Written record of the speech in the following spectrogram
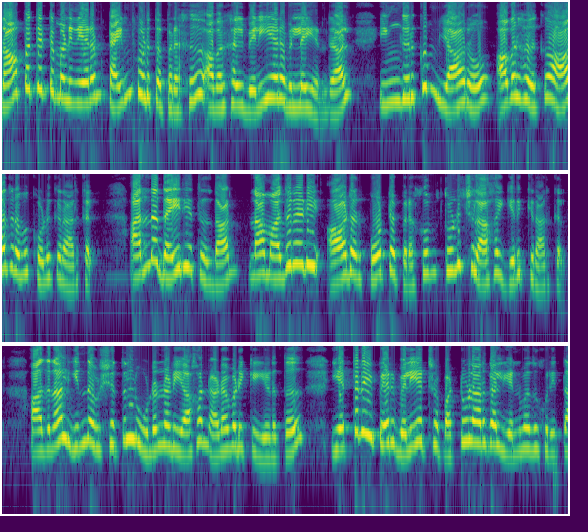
நாற்பத்தெட்டு மணி நேரம் டைம் கொடுத்த பிறகு அவர்கள் வெளியேறவில்லை என்றால் இங்கிருக்கும் யாரோ அவர்களுக்கு ஆதரவு கொடுக்கிறார்கள். அந்த தைரியத்தில் தான் நாம் அதிரடி ஆர்டர் போட்ட பிறகும் துணிச்சலாக இருக்கிறார்கள். அதனால் இந்த விஷயத்தில் உடனடியாக நடவடிக்கை எடுத்து எத்தனை பேர் வெளியேற்றப்பட்டுள்ளார்கள் என்பது குறித்த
